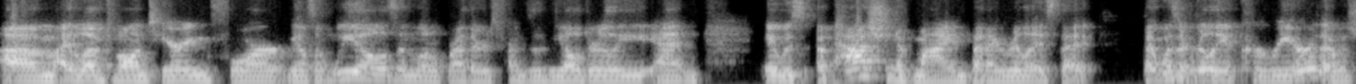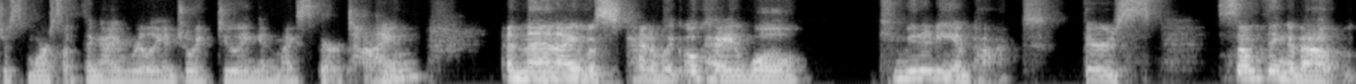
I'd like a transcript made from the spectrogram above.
um, i loved volunteering for meals on wheels and little brothers friends of the elderly. And it was a passion of mine but i realized that that wasn't really a career. That was just more something i really enjoyed doing in my spare time. And then i was kind of like okay well community impact. There's something about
